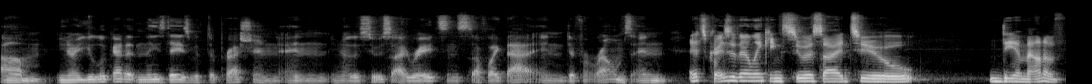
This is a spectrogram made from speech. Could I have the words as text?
um you know you look at it in these days with depression and you know the suicide rates and stuff like that in different realms and It's crazy they're linking suicide to the amount of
